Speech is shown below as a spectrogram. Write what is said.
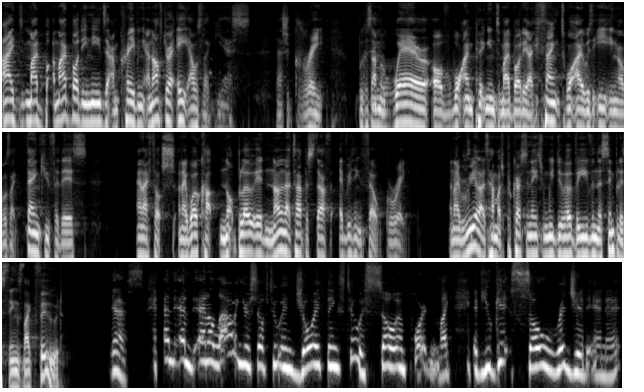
I my my body needs it. I'm craving it. And after I ate, I was like, yes, that's great because I'm aware of what I'm putting into my body. I thanked what I was eating. I was like, thank you for this. And I felt, and I woke up not bloated, none of that type of stuff. Everything felt great. And I realized how much procrastination we do over even the simplest things like food. Yes. And and and allowing yourself to enjoy things too is so important. Like if you get so rigid in it,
